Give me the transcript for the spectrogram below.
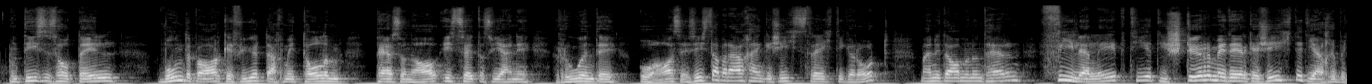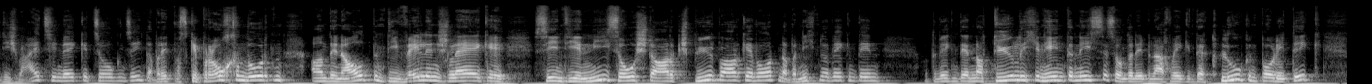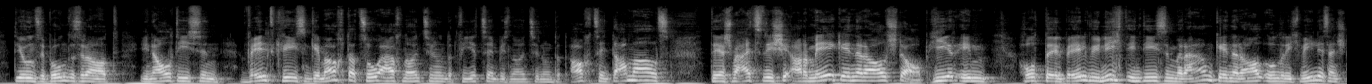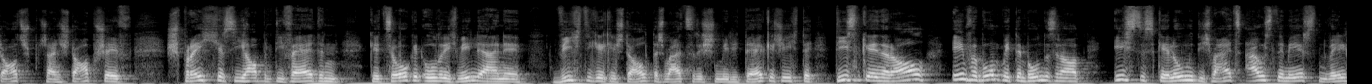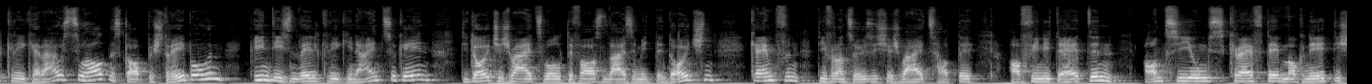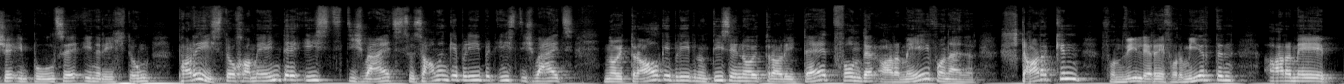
Und dieses Hotel wunderbar geführt, auch mit tollem Personal, ist so etwas wie eine ruhende Oase. Es ist aber auch ein geschichtsträchtiger Ort, meine Damen und Herren. Viel erlebt hier, die Stürme der Geschichte, die auch über die Schweiz hinweggezogen sind, aber etwas gebrochen wurden an den Alpen. Die Wellenschläge sind hier nie so stark spürbar geworden, aber nicht nur wegen den oder wegen der natürlichen Hindernisse, sondern eben auch wegen der klugen Politik, die unser Bundesrat in all diesen Weltkrisen gemacht hat, so auch 1914 bis 1918. Damals der schweizerische Armeegeneralstab hier im Hotel Bellevue, nicht in diesem Raum, General Ulrich Wille, sein, Staats, sein Stabschef, Sprecher, sie haben die Fäden gezogen. Ulrich Wille, eine wichtige Gestalt der schweizerischen Militärgeschichte. Diesem General im Verbund mit dem Bundesrat ist es gelungen, die Schweiz aus dem Ersten Weltkrieg herauszuhalten. Es gab Bestrebungen, in diesen Weltkrieg hineinzugehen. Die deutsche Schweiz wollte phasenweise mit den Deutschen kämpfen. Die französische Schweiz hatte Affinitäten, Anziehungskräfte, magnetische Impulse in Richtung Paris. Doch am Ende ist die Schweiz zusammengeblieben, ist die Schweiz neutral geblieben und diese Neutralität von der Armee, von einer starken, von Wille reformierten Armee,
